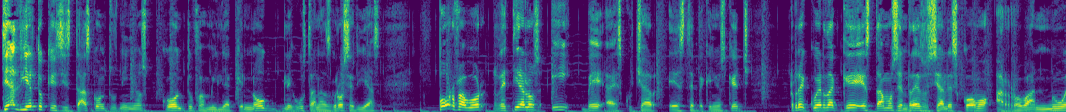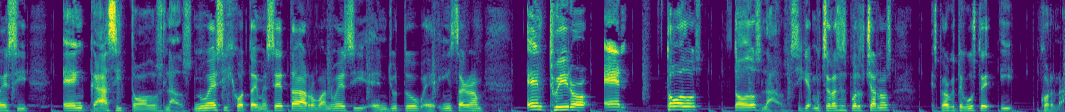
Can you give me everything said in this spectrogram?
Te advierto que si estás con tus niños, con tu familia, que no le gustan las groserías, por favor, retíralos y ve a escuchar este pequeño sketch. Recuerda que estamos en redes sociales como arroba nuesi en casi todos lados. Nuesi JMZ, nuesi en YouTube, e Instagram, en Twitter, en todos, todos lados. Así que muchas gracias por escucharnos. Espero que te guste y córrela.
